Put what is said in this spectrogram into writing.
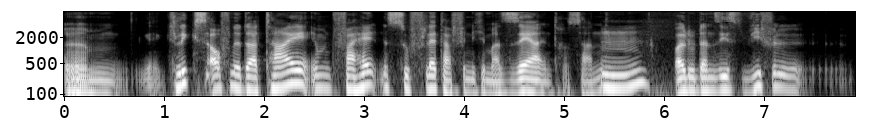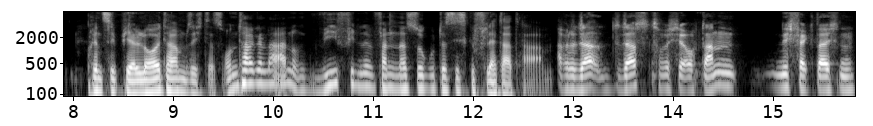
ähm, Klicks auf eine Datei im Verhältnis zu Flatter finde ich immer sehr interessant, Mhm. weil du dann siehst, wie viel prinzipiell Leute haben sich das runtergeladen und wie viele fanden das so gut, dass sie es geflattert haben. Aber du, dar- du darfst zum Beispiel auch dann nicht vergleichen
